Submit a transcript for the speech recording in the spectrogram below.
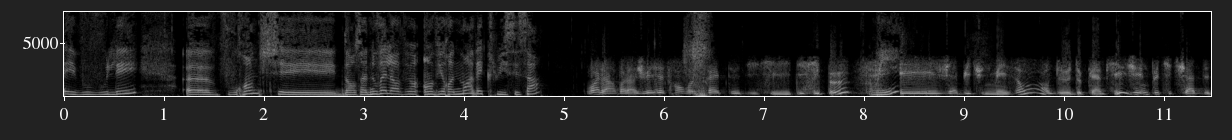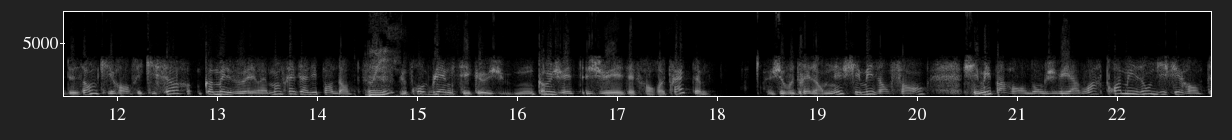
et vous voulez euh, vous rendre chez dans un nouvel envi- environnement avec lui, c'est ça? Voilà, voilà, je vais être en retraite d'ici d'ici peu Oui. et j'habite une maison de, de plein pied. J'ai une petite chatte de deux ans qui rentre et qui sort comme elle veut. Elle est vraiment très indépendante. Oui. Le problème, c'est que je- comme je vais, être, je vais être en retraite, je voudrais l'emmener chez mes enfants, chez mes parents. Donc je vais avoir trois maisons différentes.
